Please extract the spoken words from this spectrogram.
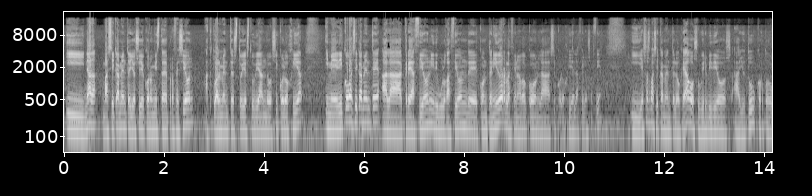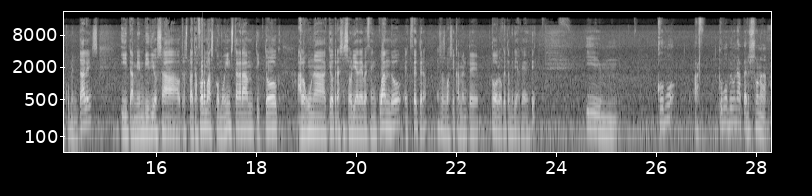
Y nada, básicamente yo soy economista de profesión, actualmente estoy estudiando psicología y me dedico básicamente a la creación y divulgación de contenido relacionado con la psicología y la filosofía. Y eso es básicamente lo que hago, subir vídeos a YouTube, cortodocumentales, y también vídeos a otras plataformas como Instagram, TikTok, alguna que otra asesoría de vez en cuando, etc. Eso es básicamente todo lo que tendría que decir. ¿Y mm, cómo, cómo ve una persona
